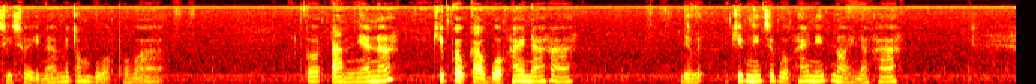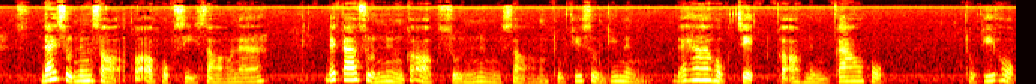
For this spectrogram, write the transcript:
เฉยๆนะ ไม่ต้องบวกเพราะว่า ก็ตามเนี้ยนะ คลิปเก่าๆบวกให้นะคะ เดี๋ยวคลิปนี้จะบวกให้นิดหน่อยนะคะ ได้ศูนย์หนึ่งสองก็ออกหกสี่สองนะ ได้เก้าศูนย์หนึ่งก็ออกศูนย์หนึ่งสองถูกที่ศูนย์ที่หนึ่งได้ห้าหกเจ็ดก็ออกหนึ่งเก้าหกถูกที่หก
